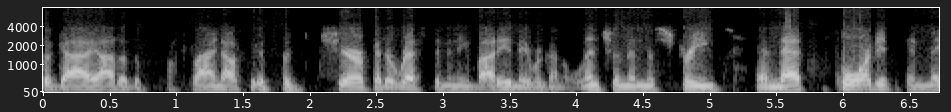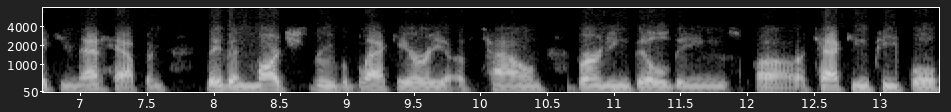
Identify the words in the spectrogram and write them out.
the guy out of the find out if the sheriff had arrested anybody and they were going to lynch him in the streets and that thwarted in making that happen they then marched through the black area of town burning buildings uh, attacking people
